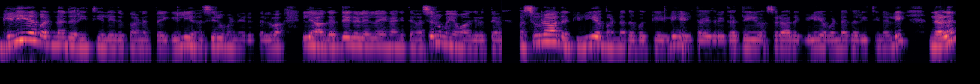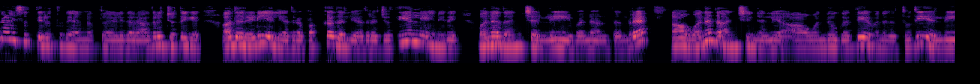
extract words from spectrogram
ಗಿಳಿಯ ಬಣ್ಣದ ರೀತಿಯಲ್ಲಿ ಅದು ಕಾಣುತ್ತೆ. ಗಿಳಿ ಹಸಿರು ಬಣ್ಣ ಇರುತ್ತಲ್ವಾ? ಇಲ್ಲಿ ಆ ಗದ್ದೆಗಳೆಲ್ಲ ಏನಾಗುತ್ತೆ? ಹಸಿರುಮಯವಾಗಿರುತ್ತೆ. ಹಸುರಾದ ಗಿಳಿಯ ಬಣ್ಣದ ಬಗ್ಗೆ ಇಲ್ಲಿ ಹೇಳ್ತಾ ಇದ್ದಾರೆ. ಗದ್ದೆಯು ಹಸುರಾದ ಗಿಳಿಯ ಬಣ್ಣದ ರೀತಿನಲ್ಲಿ ನಳನಳಿಸುತ್ತಿರುತ್ತದೆ ಅನ್ನುತ್ತಾ ಹೇಳಿದ್ದಾರೆ. ಅದರ ಜೊತೆಗೆ ಅದರಡಿಯಲ್ಲಿ, ಅದರ ಪಕ್ಕದಲ್ಲಿ, ಅದರ ಜೊತೆಯಲ್ಲಿ ಏನಿದೆ? ವನದಂಚಲ್ಲಿ ವನ ಅಂತಂದ್ರೆ ಆ ವನದ ಅಂಚಿನಲ್ಲಿ, ಆ ಒಂದು ಗದ್ದೆಯ ವನದ ತುದಿಯಲ್ಲಿ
